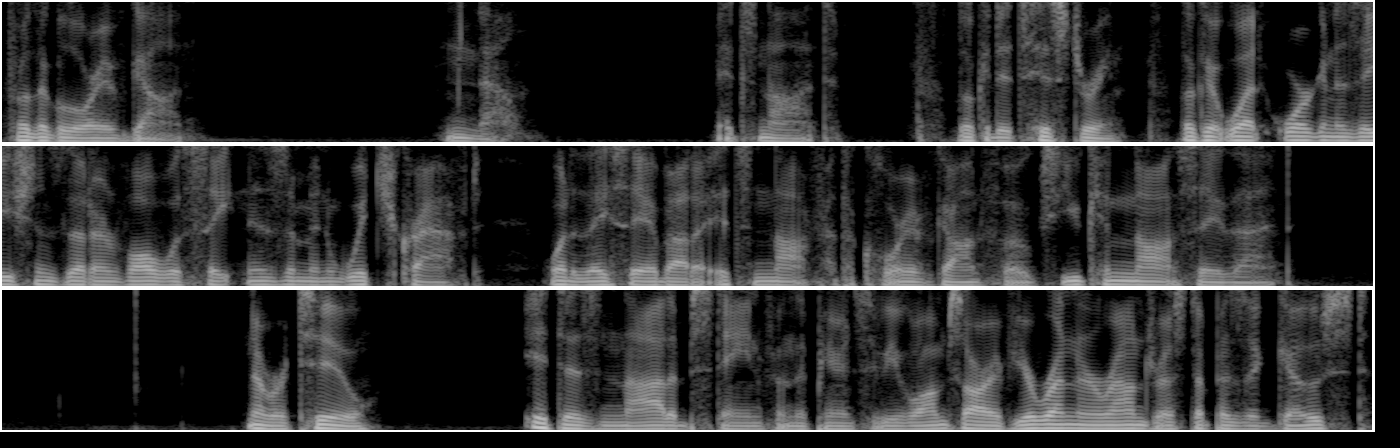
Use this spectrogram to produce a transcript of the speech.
for the glory of God? No, it's not. Look at its history. Look at what organizations that are involved with Satanism and witchcraft. What do they say about it? It's not for the glory of God, folks. You cannot say that. Number two, it does not abstain from the appearance of evil. I'm sorry, if you're running around dressed up as a ghost,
